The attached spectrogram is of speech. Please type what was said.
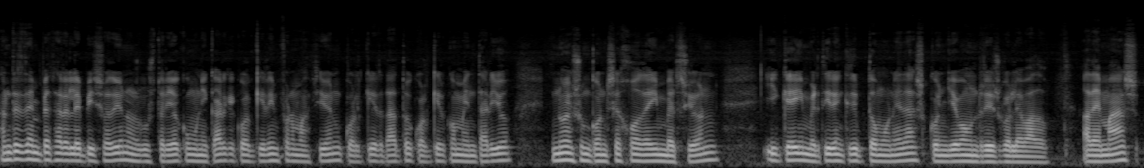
Antes de empezar el episodio nos gustaría comunicar que cualquier información, cualquier dato, cualquier comentario no es un consejo de inversión y que invertir en criptomonedas conlleva un riesgo elevado. Además,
